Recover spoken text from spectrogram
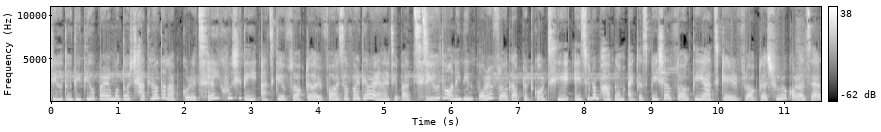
যেহেতু দ্বিতীয়বারের মতো স্বাধীনতা লাভ করেছে, এই খুশিতেই আজকে ব্লগটা ওই ভয়েস ওভার দেওয়ার এনার্জি পাচ্ছি। যেহেতু অনেকদিন পরে ব্লগ আপলোড করছি এই জন্য ভাবলাম একটা স্পেশাল ব্লগ দিয়ে আজকের ব্লগটা শুরু করা যাক।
